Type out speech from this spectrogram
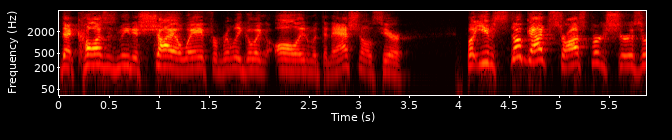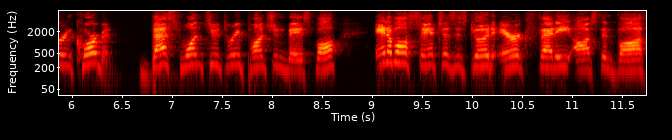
that causes me to shy away from really going all in with the Nationals here. But you've still got Strasburg, Scherzer, and Corbin. Best one, two, three punch in baseball. Anibal Sanchez is good. Erick Fedde, Austin Voth.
